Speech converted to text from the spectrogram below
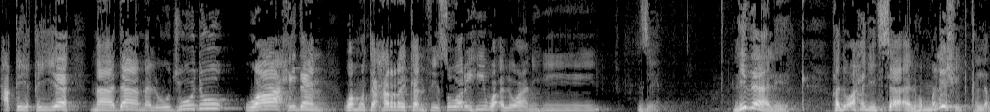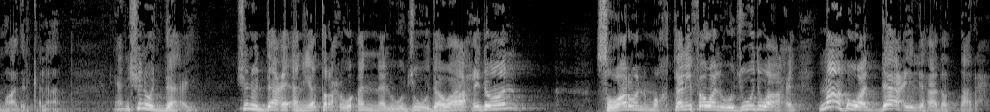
حقيقية. ما دام الوجود واحدا ومتحركا في صوره وألوانه. زين. لذلك قد واحد يتساءل هم ليش يتكلموا هذا الكلام؟ يعني شنو الداعي؟ شنو الداعي أن يطرحوا أن الوجود واحد صور مختلفة والوجود واحد؟ ما هو الداعي لهذا الطرح؟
